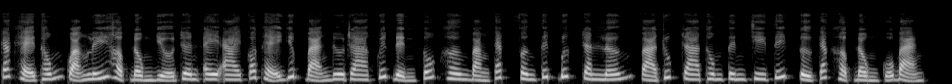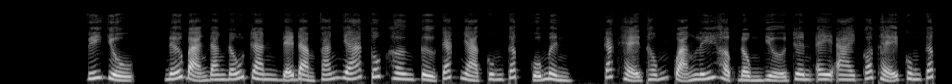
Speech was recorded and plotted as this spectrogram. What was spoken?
các hệ thống quản lý hợp đồng dựa trên AI có thể giúp bạn đưa ra quyết định tốt hơn bằng cách phân tích bức tranh lớn và rút ra thông tin chi tiết từ các hợp đồng của bạn. Ví dụ, nếu bạn đang đấu tranh để đàm phán giá tốt hơn từ các nhà cung cấp của mình, các hệ thống quản lý hợp đồng dựa trên AI có thể cung cấp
